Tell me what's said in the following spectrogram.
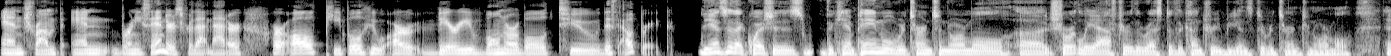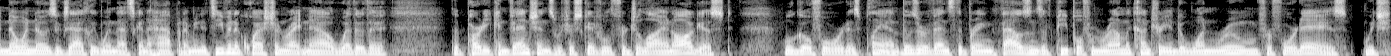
and Trump and Bernie Sanders, for that matter, are all people who are very vulnerable to this outbreak? The answer to that question is the campaign will return to normal uh, shortly after the rest of the country begins to return to normal. And no one knows exactly when that's going to happen. I mean, it's even a question right now whether the the party conventions, which are scheduled for July and August, will go forward as planned. Those are events that bring thousands of people from around the country into one room for four days, which,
